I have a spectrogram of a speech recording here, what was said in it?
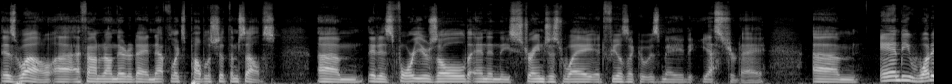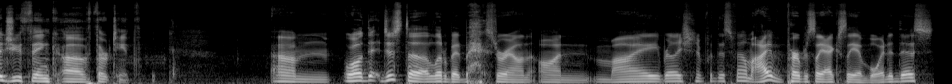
as well. Uh, I found it on there today. Netflix published it themselves. Um, it is four years old, and in the strangest way, it feels like it was made yesterday. Um, Andy, what did you think of Thirteenth? Um, well, th- just a, little bit backstory on on my relationship with this film. I've purposely actually avoided this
